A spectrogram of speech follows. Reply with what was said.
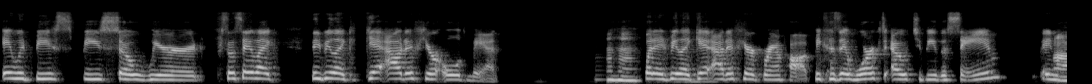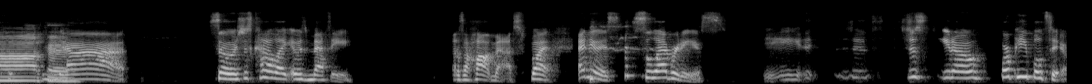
it would be be so weird. So say like they'd be like get out of here old man. Mm-hmm. But it'd be like get out of here grandpa because it worked out to be the same. In, uh, okay. Yeah. So it's just kind of like it was messy as a hot mess. But anyways, celebrities. It's just you know we're people too.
